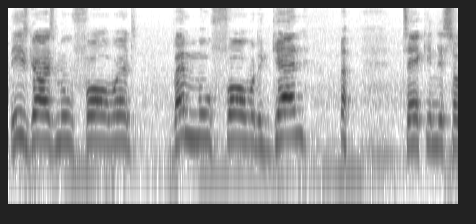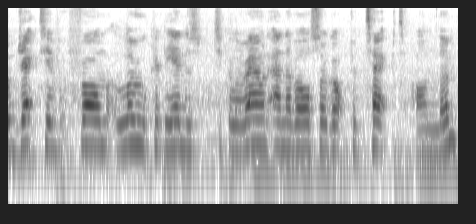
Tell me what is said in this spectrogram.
These guys move forward, then move forward again, taking this objective from Luke at the end of this particular round, and I've also got protect on them.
